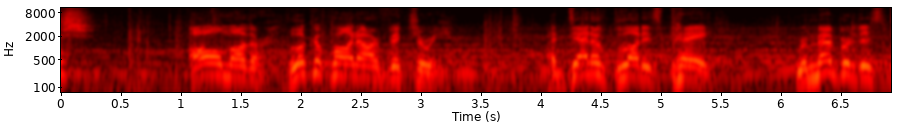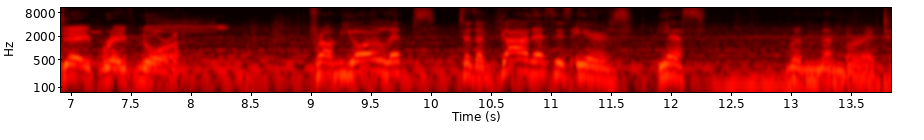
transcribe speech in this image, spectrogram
Gosh. All Mother, look upon our victory. A debt of blood is paid. Remember this day, brave Nora. From your lips to the goddess's ears. Yes, remember it.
